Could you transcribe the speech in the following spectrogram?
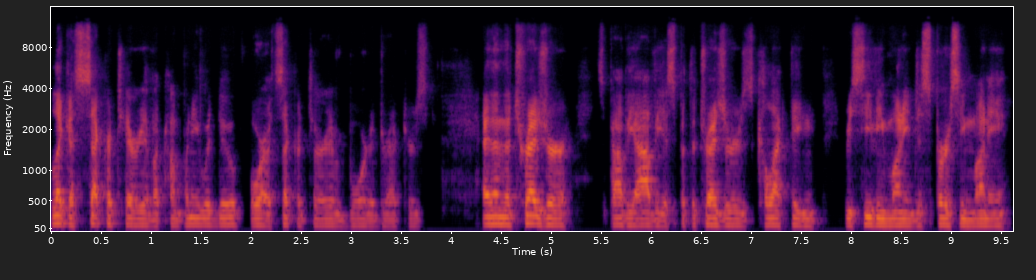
like a secretary of a company would do, or a secretary of a board of directors. And then the treasurer, it's probably obvious, but the treasurer is collecting, receiving money, dispersing money,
